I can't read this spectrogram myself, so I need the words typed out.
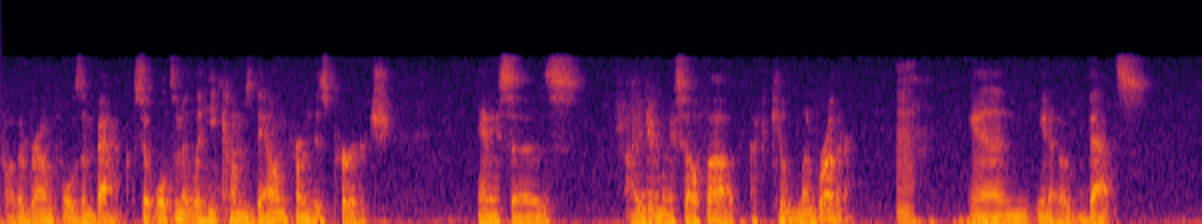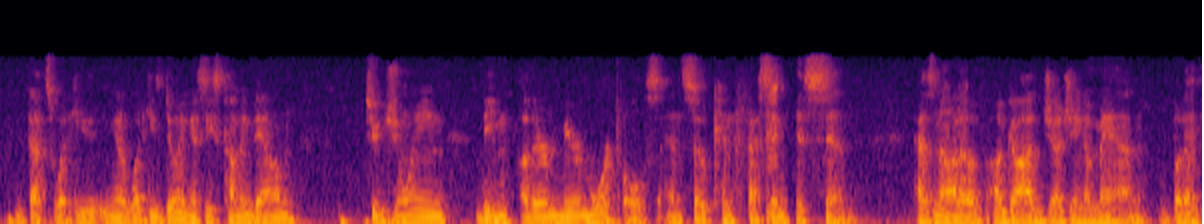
Father Brown pulls him back. So ultimately, he comes down from his perch, and he says, "I give myself up. I've killed my brother." Mm. And you know that's that's what he you know what he's doing is he's coming down to join the other mere mortals and so confessing his sin as not of a god judging a man but of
